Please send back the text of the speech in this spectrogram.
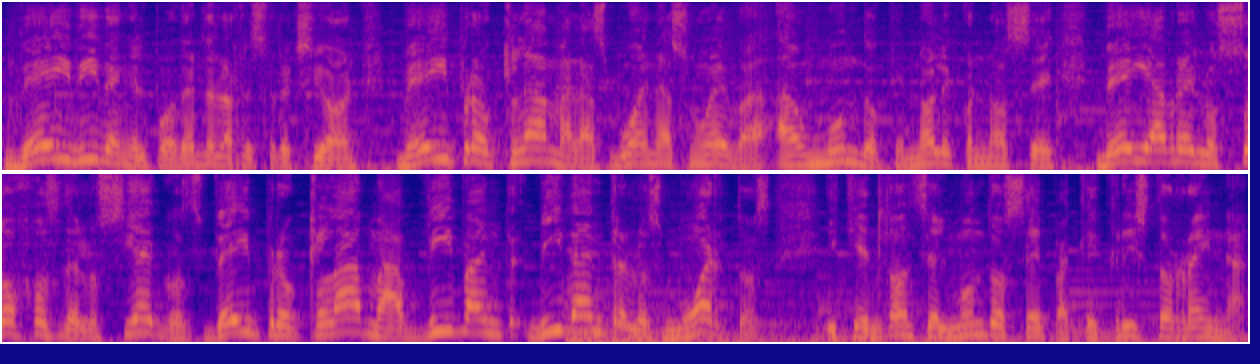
Ve y vive en el poder de la resurrección. Ve y proclama las buenas nuevas a un mundo que no le conoce. Ve y abre los ojos de los ciegos. Ve y proclama viva, vida entre los muertos. Y que entonces el mundo sepa que Cristo reina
